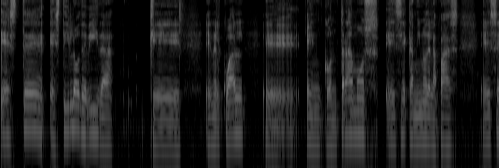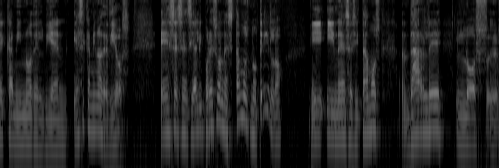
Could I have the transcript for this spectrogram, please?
este estilo de vida que en el cual encontramos ese camino de la paz, ese camino del bien, ese camino de Dios, es esencial y por eso necesitamos nutrirlo y, y necesitamos darle los eh,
